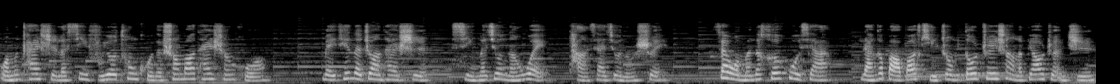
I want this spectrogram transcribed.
我们开始了幸福又痛苦的双胞胎生活。每天的状态是醒了就能喂，躺下就能睡。在我们的呵护下，两个宝宝体重都追上了标准值。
